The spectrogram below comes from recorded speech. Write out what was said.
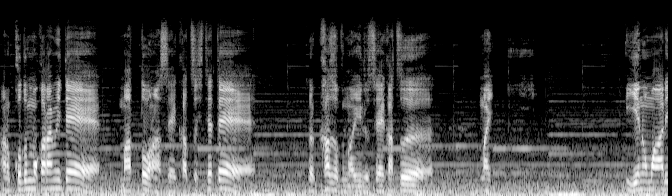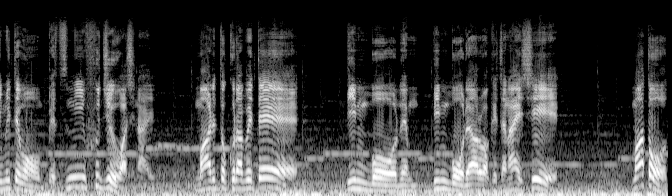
あの、子供から見て、まっとうな生活してて、それ家族のいる生活、まあ、家の周り見ても別に不自由はしない。周りと比べて、貧乏で、貧乏であるわけじゃないし、まあ、あと、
